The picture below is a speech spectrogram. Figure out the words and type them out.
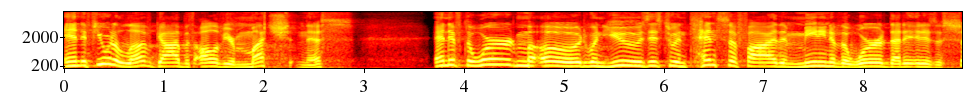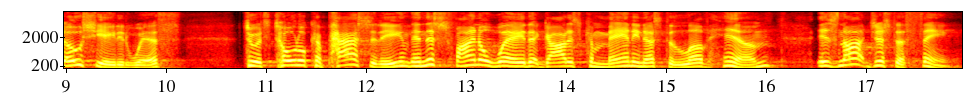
And if you were to love God with all of your muchness, and if the word ma'od, when used, is to intensify the meaning of the word that it is associated with to its total capacity, then this final way that God is commanding us to love Him is not just a thing.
